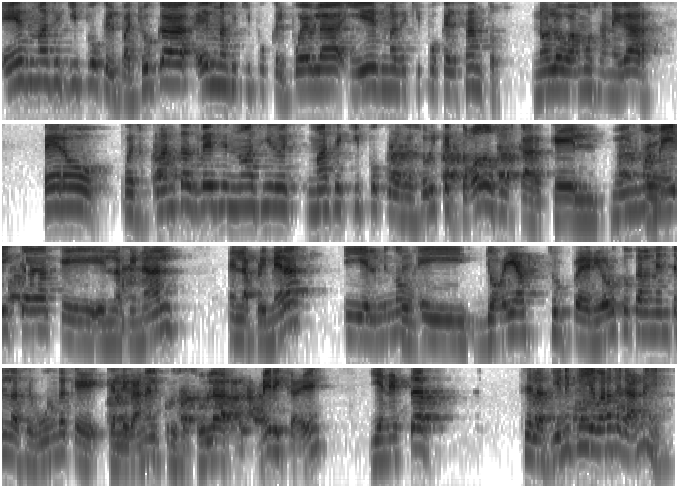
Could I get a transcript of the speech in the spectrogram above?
es más equipo que el Pachuca, es más equipo que el Puebla y es más equipo que el Santos. No lo vamos a negar. Pero, pues, ¿cuántas veces no ha sido más equipo Cruz Azul que todos, Oscar? Que el mismo América, que en la final en la primera y el mismo y yo veía superior totalmente en la segunda que, le gana el Cruz Azul a, la América, ¿eh? Y en esta se la tiene que llevar de gane.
